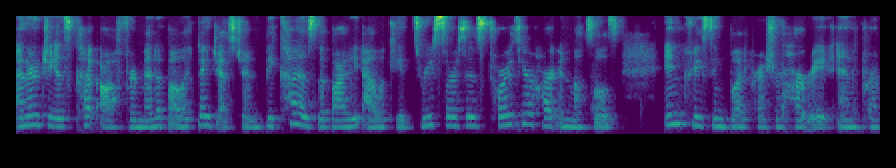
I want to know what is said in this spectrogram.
Energy is cut off for metabolic digestion because the body allocates resources towards your heart and muscles, increasing blood pressure, heart rate, and, pre-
